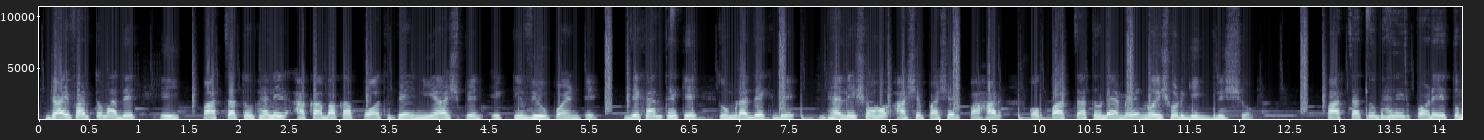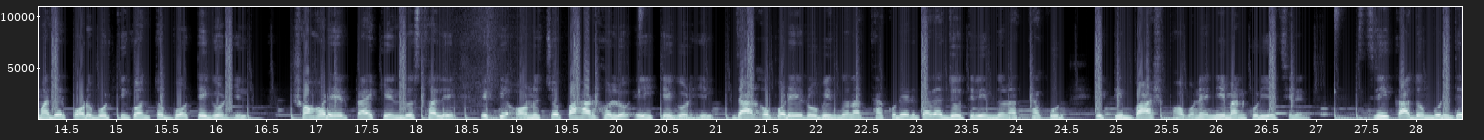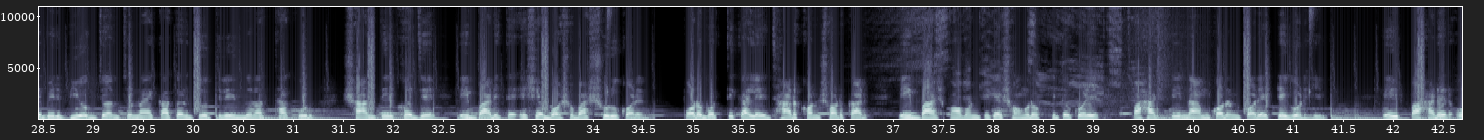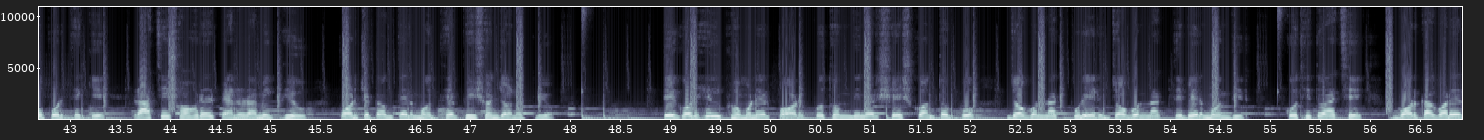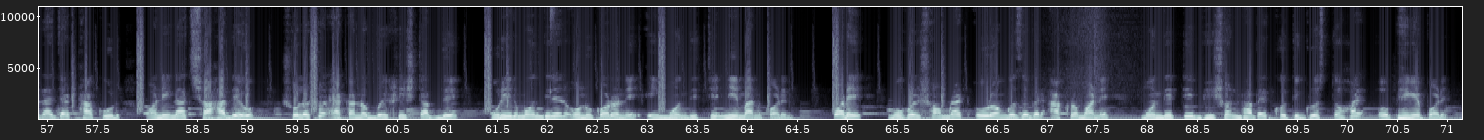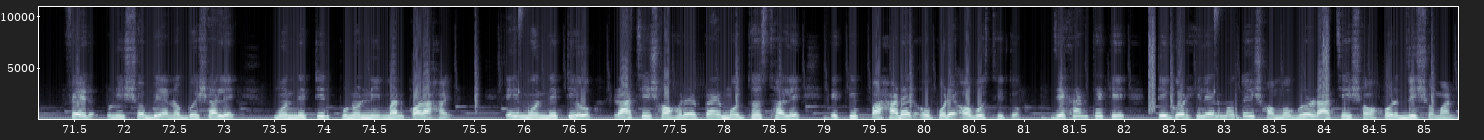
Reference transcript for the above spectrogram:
ড্রাইভার তোমাদের এই পাশ্চাত্য ভ্যালির আঁকাবাঁকা পথ বেয়ে নিয়ে আসবেন একটি ভিউ পয়েন্টে যেখান থেকে তোমরা দেখবে ভ্যালি সহ আশেপাশের পাহাড় ও পাশ্চাত্য ড্যামের নৈসর্গিক দৃশ্য। পাশ্চাত্য ভ্যালির পরে তোমাদের পরবর্তী গন্তব্য টেগর হিল। শহরের প্রায় কেন্দ্রস্থলে একটি অনুচ্চ পাহাড় হলো এই টেগর হিল, যার ওপরে রবীন্দ্রনাথ ঠাকুরের দ্বারা জ্যোতিরিন্দ্রনাথ ঠাকুর একটি বাসভবনে নির্মাণ করিয়েছিলেন। স্ত্রী কাদম্বরী দেবীর বিয়োগ যন্ত্রণায় কাতর জ্যোতিরিন্দ্রনাথ ঠাকুর শান্তির খোঁজে এই বাড়িতে এসে বসবাস শুরু করেন। পরবর্তীকালে ঝাড়খণ্ড সরকার এই বাসভবনটিকে সংরক্ষিত করে পাহাড়টি নামকরণ করে টেগর হিল। এই পাহাড়ের ওপর থেকে রাঁচি শহরের প্যানোরামিক ভিউ পর্যটকদের মধ্যে ভীষণ জনপ্রিয়। টেগর হিল ভ্রমণের পর প্রথম দিনের শেষ গন্তব্য জগন্নাথপুরের জগন্নাথ দেবের মন্দির। কথিত আছে, বরকাগড়ের রাজা ঠাকুর অনিনাথ সাহাদেও ষোলোশো একানব্বই খ্রিস্টাব্দে পুরীর মন্দিরের অনুকরণে এই মন্দিরটি নির্মাণ করেন। পরে মুঘল সম্রাট ঔরঙ্গজেবের আক্রমণে মন্দিরটি ভীষণভাবে ক্ষতিগ্রস্ত হয় ও ভেঙে পড়ে। ফের উনিশশো বিরানব্বই সালে মন্দিরটির পুনর্নির্মাণ করা হয়। এই মন্দিরটিও রাঁচি শহরের প্রায় মধ্যস্থলে একটি পাহাড়ের ওপরে অবস্থিত, যেখান থেকে টেগর হিলের মতোই সমগ্র রাঁচি শহর দৃশ্যমান।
